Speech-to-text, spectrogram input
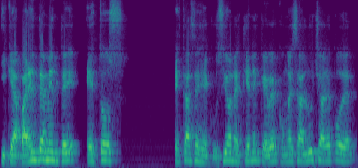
y que aparentemente estos, estas ejecuciones tienen que ver con esa lucha de poder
